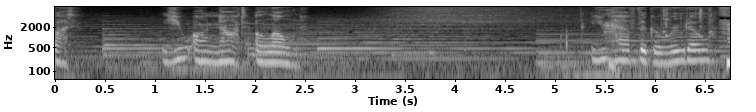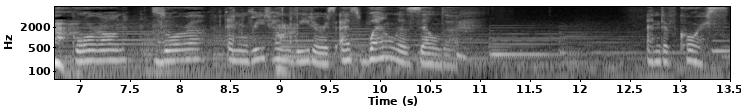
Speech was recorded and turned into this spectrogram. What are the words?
But you are not alone. You have the Gerudo, hmm. Goron, Zora, and Rito hmm. leaders as well as Zelda. And of course,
